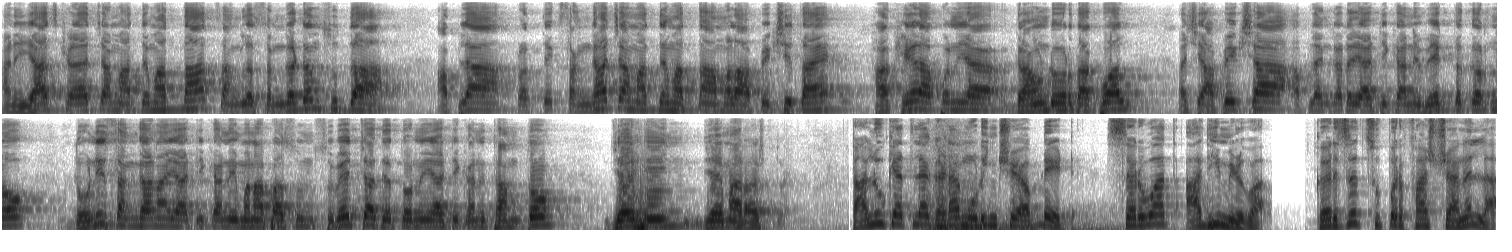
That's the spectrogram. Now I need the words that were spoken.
आणि याच खेळाच्या माध्यमातून चांगलं संघटनसुद्धा आपल्या प्रत्येक संघाच्या माध्यमातून आम्हाला अपेक्षित आहे. हा खेळ आपण या ग्राउंडवर दाखवाल. अशी अपेक्षा आपल्याकडे या ठिकाणी व्यक्त करणं दोन्ही संघांना या ठिकाणी मनापासून शुभेच्छा देतो आणि या ठिकाणी थांबतो. जय हिंद जय महाराष्ट्र. तालुक्यातल्या घडामोडींचे अपडेट सर्वात आधी मिळवा. कर्जत सुपरफास्ट चॅनलला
